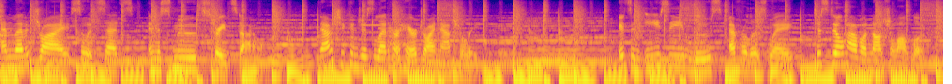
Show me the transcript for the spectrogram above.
and let it dry so it sets in a smooth, straight style. Now she can just let her hair dry naturally. It's an easy, loose, effortless way to still have a nonchalant look.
